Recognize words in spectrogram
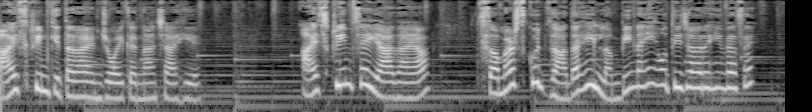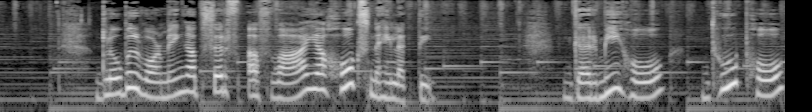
आइसक्रीम की तरह एंजॉय करना चाहिए। आइसक्रीम से याद आया समर्स कुछ ज़्यादा ही लंबी नहीं होती जा रही वैसे। ग्लोबल वार्मिंग अब सिर्फ़ अफवाह या होक्स नहीं लगती। गर्मी हो, धूप हो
